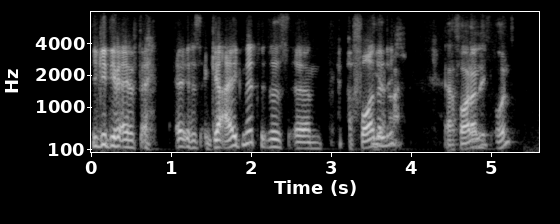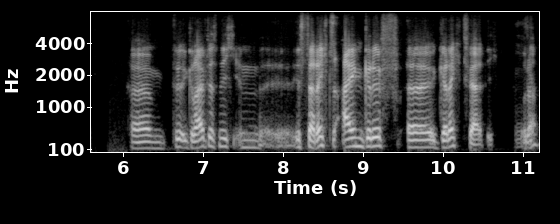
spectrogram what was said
wie geht die, ist es geeignet? Ist es ähm, erforderlich? Ja. Erforderlich und? Ähm, greift es nicht in, äh, ist der Rechtseingriff äh, gerechtfertigt, oder?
